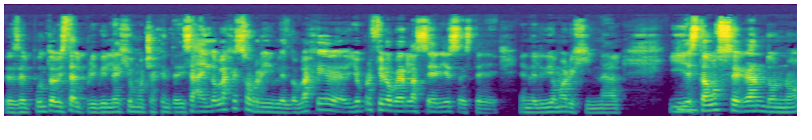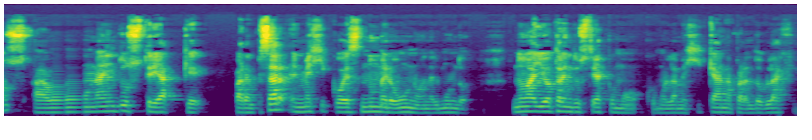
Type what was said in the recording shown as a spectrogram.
Desde el punto de vista del privilegio, mucha gente dice, ah, el doblaje es horrible, el doblaje, yo prefiero ver las series este, en el idioma original. Y estamos cegándonos a una industria que, para empezar, en México es número uno en el mundo. No hay otra industria como, como la mexicana para el doblaje.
